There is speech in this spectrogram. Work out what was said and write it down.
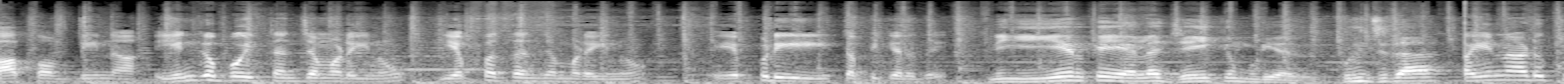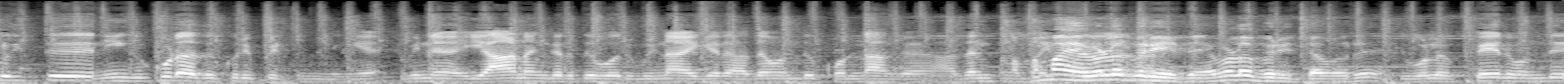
பார்ப்போம் அப்படின்னா எங்க போய் தஞ்சமடையணும் எப்ப தஞ்சமடையணும் எப்படி தப்பிக்கிறது? நீங்க இயற்கையால ஜெயிக்க முடியாது. புரிஞ்சுதா? வயநாடு குறித்து நீங்க கூட அது குறிப்பிட்டிருந்தீங்க. வின யானைங்கிறது ஒரு விநாயகர் அதை வந்து கொன்னாங்க. அதன் அம்மா நம்ம எவ்வளவு பெரிய எவ்வளவு பெரிய தவறு? இவ்வளவு பேர் வந்து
